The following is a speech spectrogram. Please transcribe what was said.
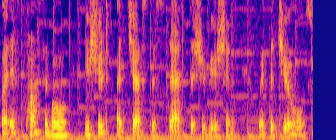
but if possible, you should adjust the stats distribution with the jewels.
